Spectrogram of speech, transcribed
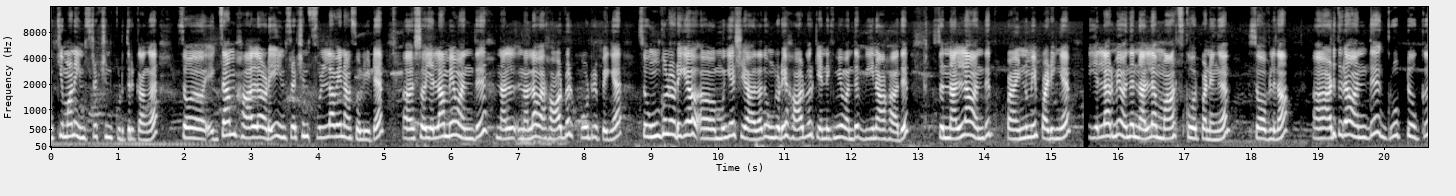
முக்கியமான இன்ஸ்ட்ரக்ஷன் கொடுத்துருக்காங்க. ஸோ எக்ஸாம் ஹாலோடைய இன்ஸ்ட்ரக்ஷன் ஃபுல்லாகவே நான் சொல்லிட்டேன். Uh, ஸோ எல்லாமே வந்து நல் நல்லா ஹார்ட் ஒர்க் போட்டிருப்பீங்க. ஸோ உங்களுடைய uh, முயற்சி அதாவது உங்களுடைய ஹார்ட் ஒர்க் என்றைக்குமே வந்து வீணாகாது. ஸோ நல்லா வந்து ப இன்னுமே படிங்க. எல்லாருமே வந்து நல்ல மார்க் ஸ்கோர் பண்ணுங்கள் ஸோ அவ்வளோதான் uh, அடுத்ததான் வந்து குரூப் டூக்கு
